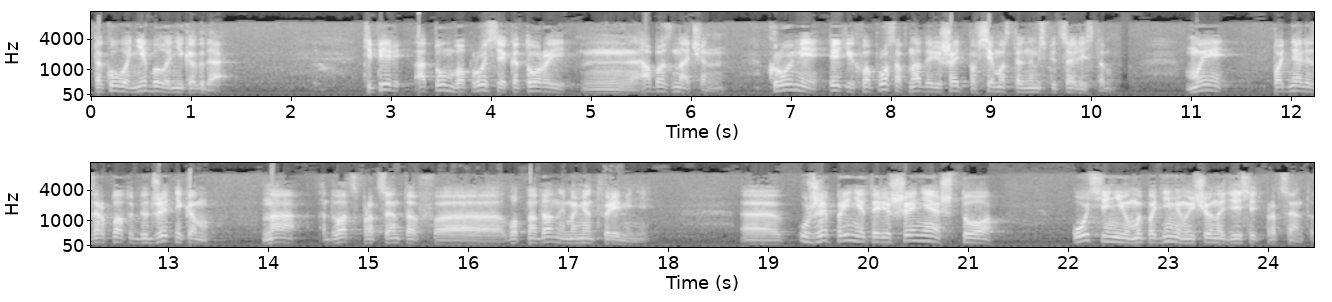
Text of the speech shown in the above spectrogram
Такого не было никогда. Теперь о том вопросе, который обозначен – Кроме этих вопросов надо решать по всем остальным специалистам. Мы подняли зарплату бюджетникам на 20% э, вот на данный момент времени. Э, уже принято решение, что осенью мы поднимем еще на 10%.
